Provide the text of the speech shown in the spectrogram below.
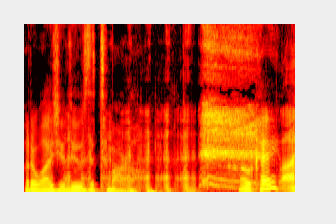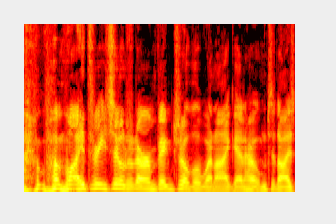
otherwise, you lose it tomorrow. okay. Well, my three children are in big trouble when I get home tonight.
